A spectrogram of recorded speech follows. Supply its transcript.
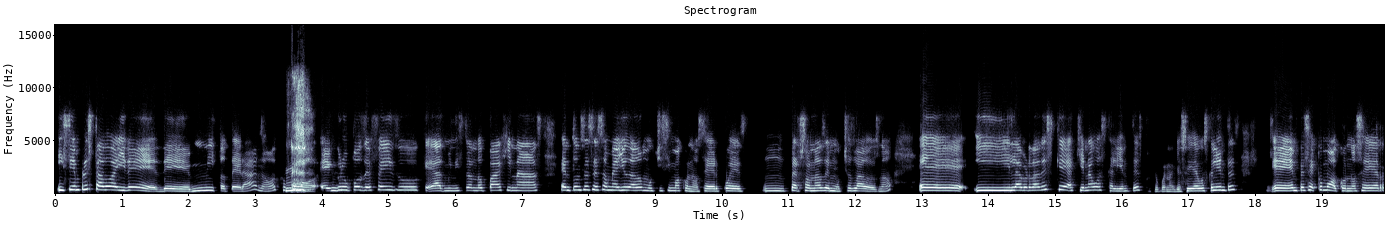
y siempre he estado ahí de, de mitotera, ¿no? Como en grupos de Facebook, administrando páginas. Entonces eso me ha ayudado muchísimo a conocer, pues, mm, personas de muchos lados, ¿no? Eh, y la verdad es que aquí en Aguascalientes, porque bueno, yo soy de Aguascalientes, eh, empecé como a conocer,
